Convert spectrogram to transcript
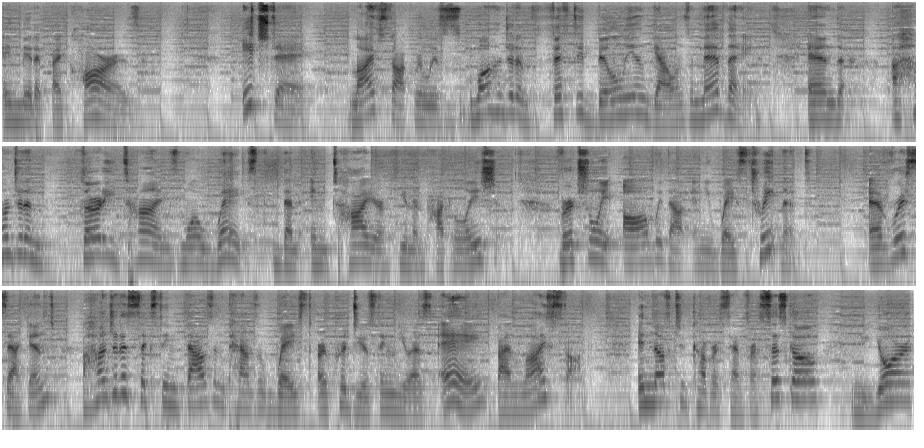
emitted by cars. Each day, livestock releases 150 billion gallons of methane and 130 times more waste than the entire human population, virtually all without any waste treatment. Every second, 116,000 pounds of waste are produced in USA by livestock, enough to cover San Francisco, New York,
